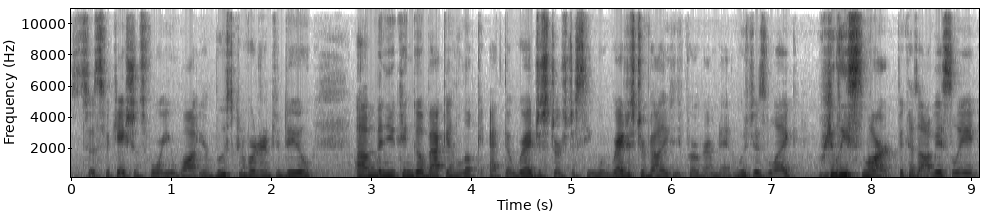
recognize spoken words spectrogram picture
specifications for what you want your boost converter to do, um, then you can go back and look at the registers to see what register values you've programmed in, which is like really smart because obviously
